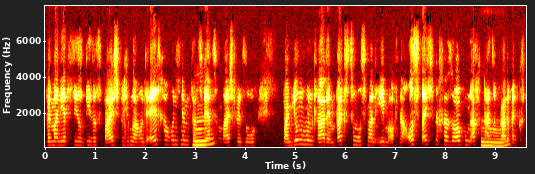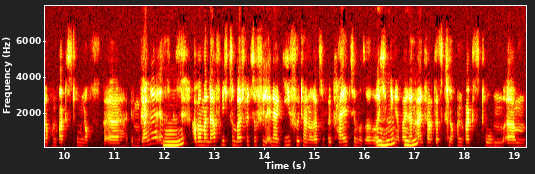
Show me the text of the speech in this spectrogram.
wenn man jetzt dieses Beispiel junger Hund, älterer Hund nimmt, das wäre zum Beispiel so, beim jungen Hund, gerade im Wachstum, muss man eben auf eine ausreichende Versorgung achten, also mhm. also gerade wenn Knochenwachstum noch äh, im Gange ist. Mhm. Aber man darf nicht zum Beispiel zu viel Energie füttern oder zu viel Kalzium oder solche mhm. Dinge, weil dann mhm. einfach das Knochenwachstum ähm,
